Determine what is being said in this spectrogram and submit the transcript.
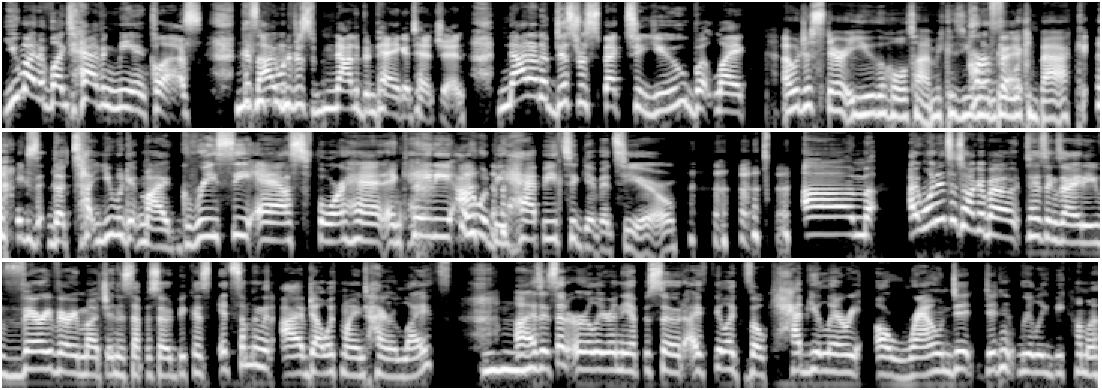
you might have liked having me in class because I would have just not have been paying attention. Not out of disrespect to you, but like I would just stare at you the whole time because you wouldn't be looking back. ex- the t- you would get my greasy ass forehead, and Kaytie, I would be happy to give it to you. Um, I wanted to talk about test anxiety very, very much in this episode because it's something that I've dealt with my entire life. Mhm. Uh, as I said earlier in the episode, I feel like vocabulary around it didn't really become a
